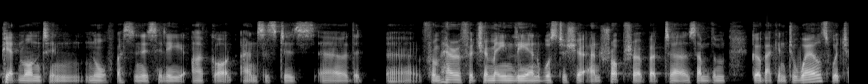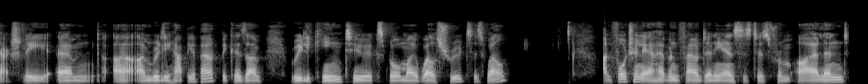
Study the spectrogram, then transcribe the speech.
Piedmont in northwestern Italy. I've got ancestors uh, that uh, from Herefordshire mainly and Worcestershire and Shropshire, but uh, some of them go back into Wales, which actually um, I- am really happy about because I'm really keen to explore my Welsh roots as well. Unfortunately, I haven't found any ancestors from Ireland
